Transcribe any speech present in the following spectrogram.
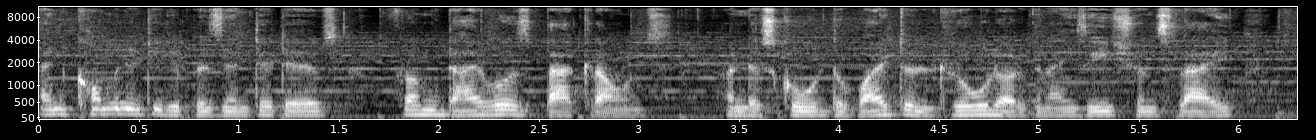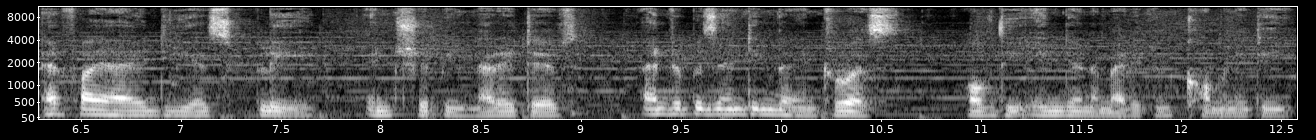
and community representatives from diverse backgrounds underscored the vital role organizations like FIIDS play in shaping narratives and representing the interests of the Indian American community.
